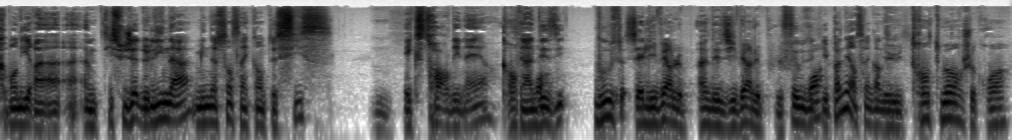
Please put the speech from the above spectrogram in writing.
comment dire, un, petit sujet de l'INA 1956, extraordinaire. Grand C'est un des vous, C'est l'hiver, le- un des hivers les plus vous froids. n'étiez pas né en Il y a 56. eu 30 morts, je crois.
